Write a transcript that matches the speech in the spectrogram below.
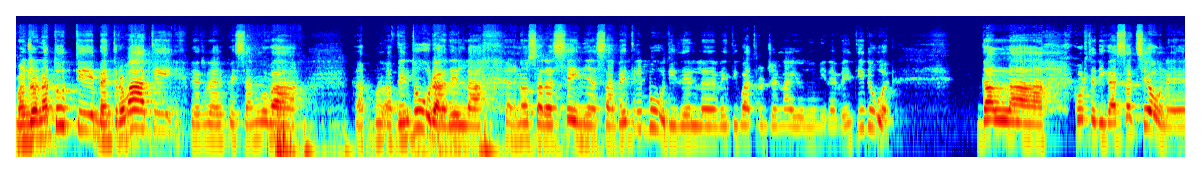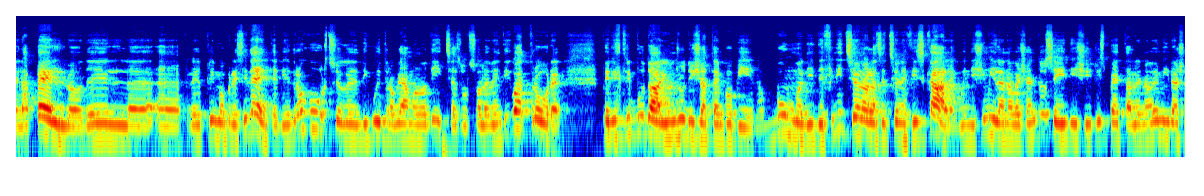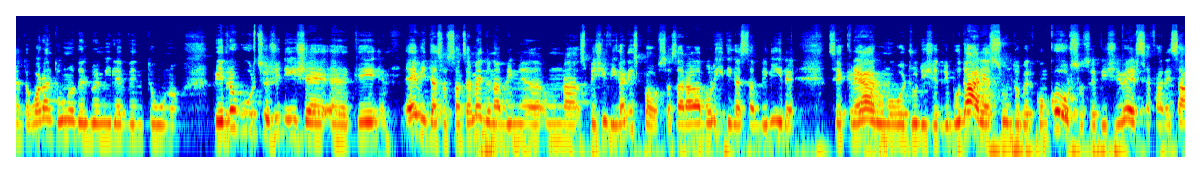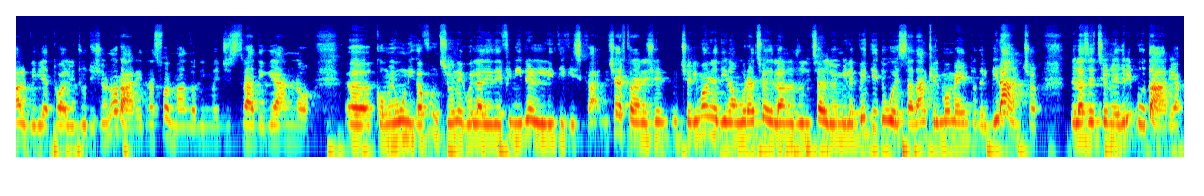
Buongiorno a tutti, bentrovati per questa nuova avventura della nostra rassegna Stampa e Tributi del 24 gennaio 2022. Dalla Corte di Cassazione l'appello del eh, primo presidente Pietro Curzio, di cui troviamo notizia sul Sole 24 Ore, per il tributario un giudice a tempo pieno. Boom di definizione alla sezione fiscale, 15.916 rispetto alle 9.141 del 2021. Pietro Curzio ci dice eh, che evita sostanzialmente una, prima, una specifica risposta, sarà la politica a stabilire se creare un nuovo giudice tributario assunto per concorso, se viceversa fare salvi gli attuali giudici onorari, trasformandoli in magistrati che hanno eh, come unica funzione quella di definire le liti fiscali. Certo la cerimonia di inaugurazione dell'anno giudiziario 2022 è stato anche il momento del bilancio della sezione tributaria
